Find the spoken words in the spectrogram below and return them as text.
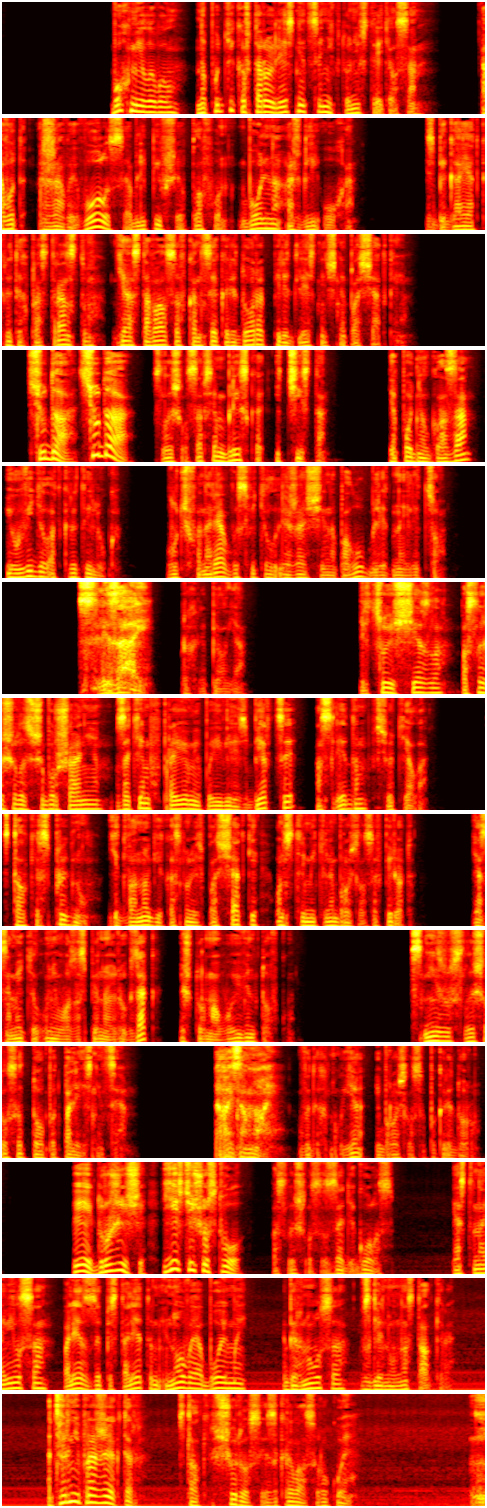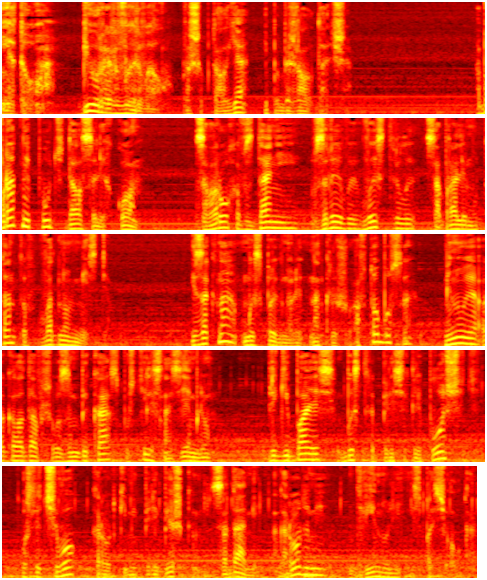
Бог миловал, на пути ко второй лестнице никто не встретился. А вот ржавые волосы, облепившие плафон, больно ожгли ухо. Избегая открытых пространств, я оставался в конце коридора перед лестничной площадкой. «Сюда! Сюда!» — слышал совсем близко и чисто. Я поднял глаза и увидел открытый люк. Луч фонаря высветил лежащее на полу бледное лицо. «Слезай!» — прохрипел я. Лицо исчезло, послышалось шебуршание, затем в проеме появились берцы, а следом все тело. Сталкер спрыгнул, едва ноги коснулись площадки, он стремительно бросился вперед. Я заметил у него за спиной рюкзак и штурмовую винтовку. Снизу слышался топот по лестнице. «Давай за мной!» — выдохнул я и бросился по коридору. «Эй, дружище, есть еще ствол!» — послышался сзади голос. Я остановился, полез за пистолетом и новой обоймой, Обернулся, взглянул на сталкера. «Отверни прожектор!» Сталкер щурился и закрывался рукой. «Нету! Бюрер вырвал!» — прошептал я и побежал дальше. Обратный путь дался легко. Заваруха в здании, взрывы, выстрелы собрали мутантов в одном месте. Из окна мы спрыгнули на крышу автобуса, минуя оголодавшего зомбика, спустились на землю. Пригибаясь, быстро пересекли площадь после чего короткими перебежками, садами, огородами двинули из поселка.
